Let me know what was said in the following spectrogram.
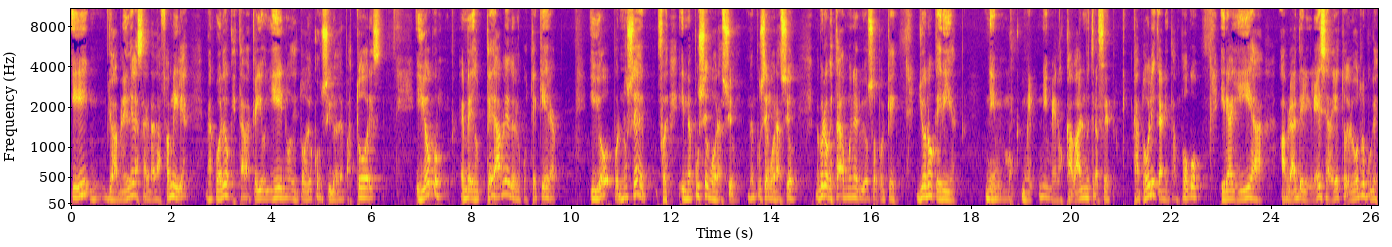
Y yo hablé de la Sagrada Familia. Me acuerdo que estaba aquello lleno de todo el concilio de pastores. Y yo, él me dijo, usted hable de lo que usted quiera. Y yo, pues no sé, fue, y me puse en oración, me puse en oración. Me acuerdo que estaba muy nervioso porque yo no quería ni, ni menoscabar nuestra fe católica, ni tampoco ir allí a, hablar de la iglesia, de esto, de lo otro, porque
